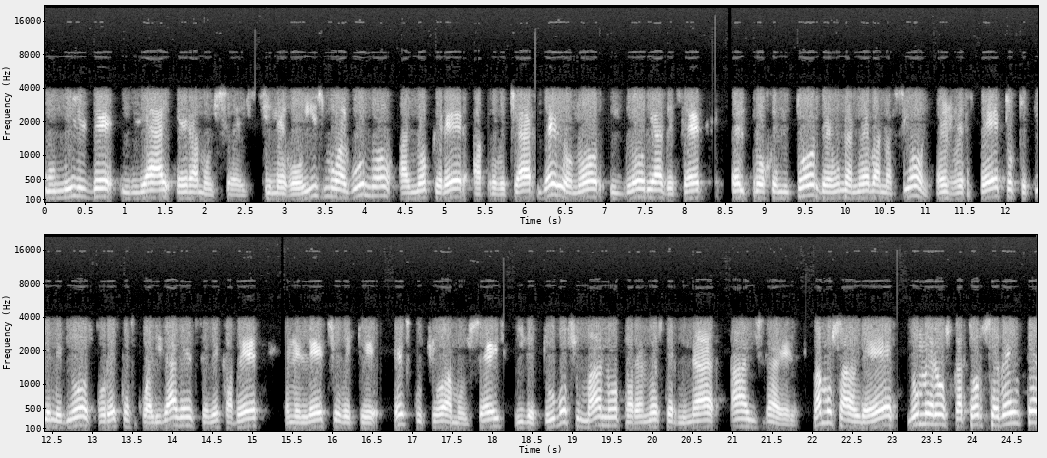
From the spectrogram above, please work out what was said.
humilde y leal era Moisés? Sin egoísmo alguno, al no querer aprovechar del honor y gloria de ser el progenitor de una nueva nación. El respeto que tiene Dios por estas cualidades se deja ver en el hecho de que escuchó a Moisés y detuvo su mano para no exterminar a Israel. Vamos a leer números 14-20.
